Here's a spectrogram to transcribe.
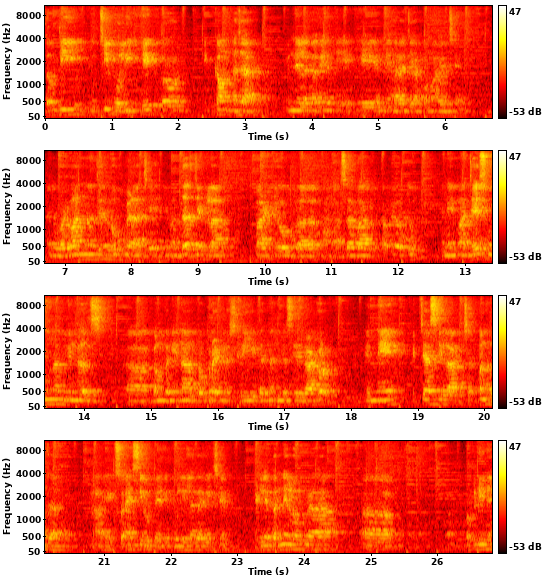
સૌથી ઊંચી બોલી, એક કરોડ એકાવન હજાર એમને લગાવી હતી. એ એમને હરાજી આપવામાં આવે છે. અને વડવાનનો જે લોકમેળા છે, એમાં દસ જેટલા પાર્ટીઓ સહભાગ આપ્યો હતો. અને એમાં જય સોમનાથ મિનરલ્સ કંપનીના પ્રોપરેટર શ્રી ધર્મેન્દ્રસિંહ રાઠોડ, એમને પચાસી લાખ છપ્પન હજાર એકસો એંસી રૂપિયાની બોલી લગાવી છે. એટલે બંને લોકમેળા પકડીને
